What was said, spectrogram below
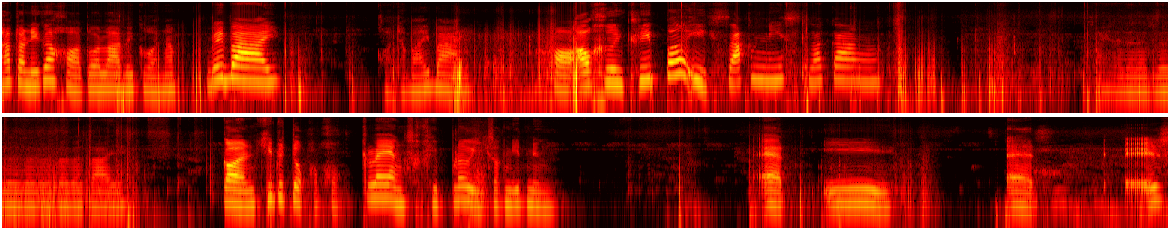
ครับ ตอนนี้ก็ขอตัวลาไปก่อนนะบ๊ายบาย ก่อนจะบายบาย ขอเอาคืนคลิปเปอร์อีกสักนิดละกันใจก่อนคลิปจะจบครับขอแกล้งคลิปเปอร์อีกสักนิดหนึ่ง at e at s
